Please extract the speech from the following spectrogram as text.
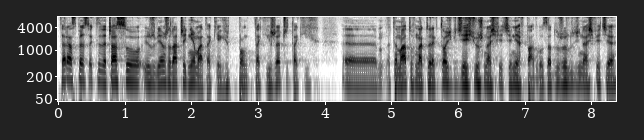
Teraz z perspektywy czasu już wiem, że raczej nie ma takich, takich rzeczy, takich e, tematów, na które ktoś gdzieś już na świecie nie wpadł, bo za dużo ludzi na świecie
